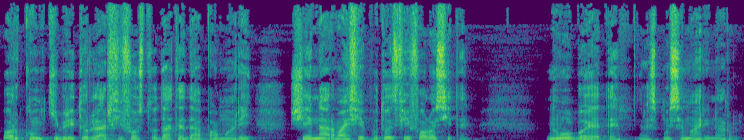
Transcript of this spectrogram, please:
oricum, chibriturile ar fi fost udate de apa mării și n-ar mai fi putut fi folosite. Nu, băiete, răspunse marinarul.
